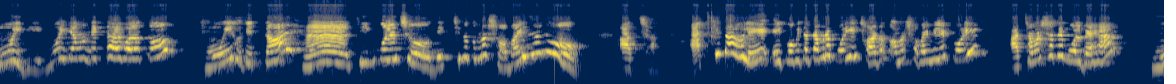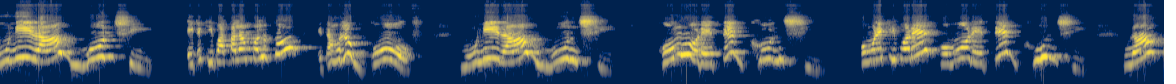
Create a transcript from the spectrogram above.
মই দিয়ে। মই কেমন দেখতে হয় বলো তো মই দেখতে হয় হ্যাঁ ঠিক বলেছ। দেখছি তো তোমরা সবাই জানো। আচ্ছা আজকে তাহলে এই কবিতাটা আমরা পড়ি, এই ছড়াটা আমরা সবাই মিলে পড়ি। আচ্ছা আমার সাথে বলবে হ্যাঁ? মুনিরাম মুন্সি। এটা কি পাকালাম বলতো? এটা হলো গোফ। মুনিরাম মুন্সি। কোমরেতে ঘুনসি। কোমরে কি পড়ে? কোমরেতে ঘুনসি। নাক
